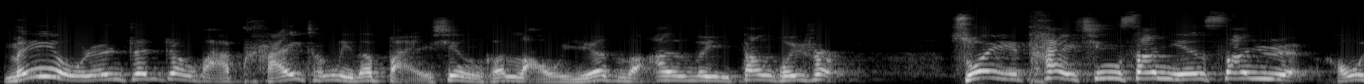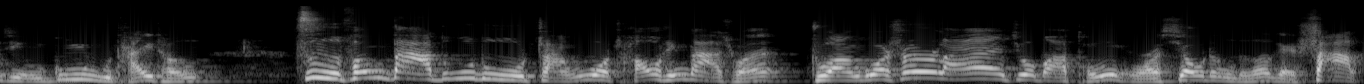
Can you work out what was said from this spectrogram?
没有人真正把台城里的百姓和老爷子的安危当回事儿。所以，太清三年三月，侯景攻入台城。自封大都督，掌握朝廷大权，转过身来就把同伙萧正德给杀了。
